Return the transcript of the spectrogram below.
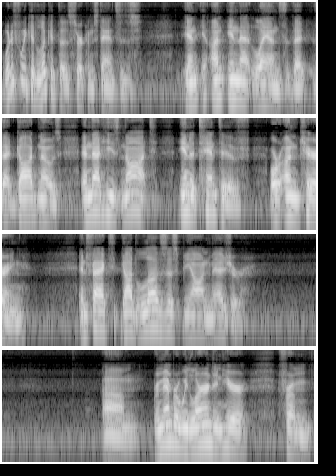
What if we could look at those circumstances in, in that lens that, that God knows and that He's not inattentive or uncaring? In fact, God loves us beyond measure. Um, remember, we learned in here from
